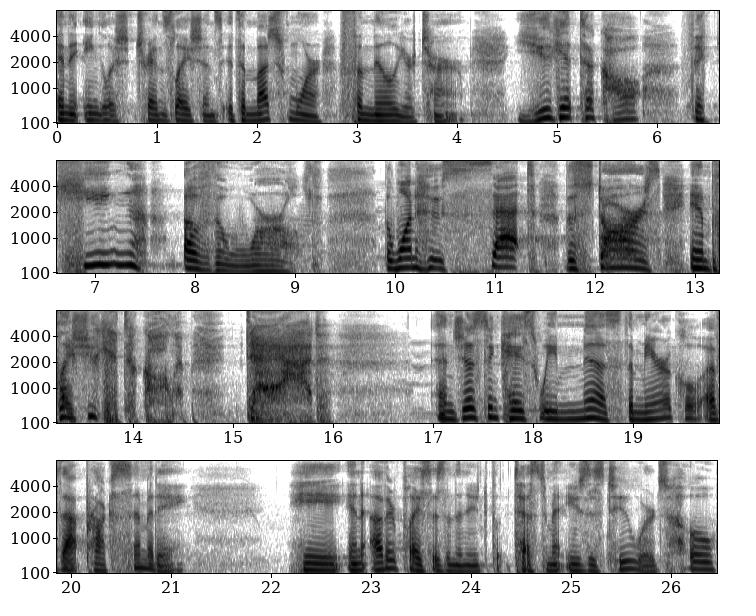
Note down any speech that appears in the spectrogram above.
in the English translations. It's a much more familiar term. You get to call the King of the world the one who set the stars in place. You get to call him Dad. And just in case we miss the miracle of that proximity, he, in other places in the New Testament, uses two words, ho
